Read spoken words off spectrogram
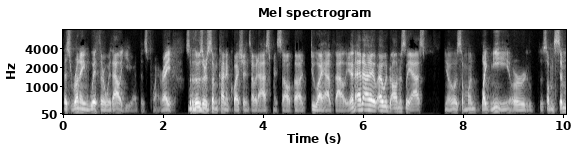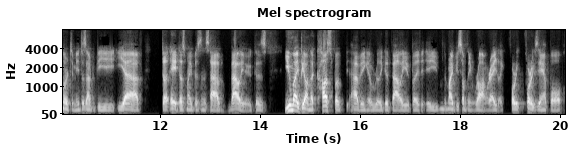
that's running with or without you at this point, right? So mm-hmm. those are mm-hmm. some kind of questions I would ask myself: uh, Do I have value? And and I, I would honestly ask, you know, someone like me or someone similar to me. It doesn't have to be EF. Do, hey, does my business have value? Because you might be on the cusp of having a really good value, but it, there might be something wrong, right? Like for for example,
